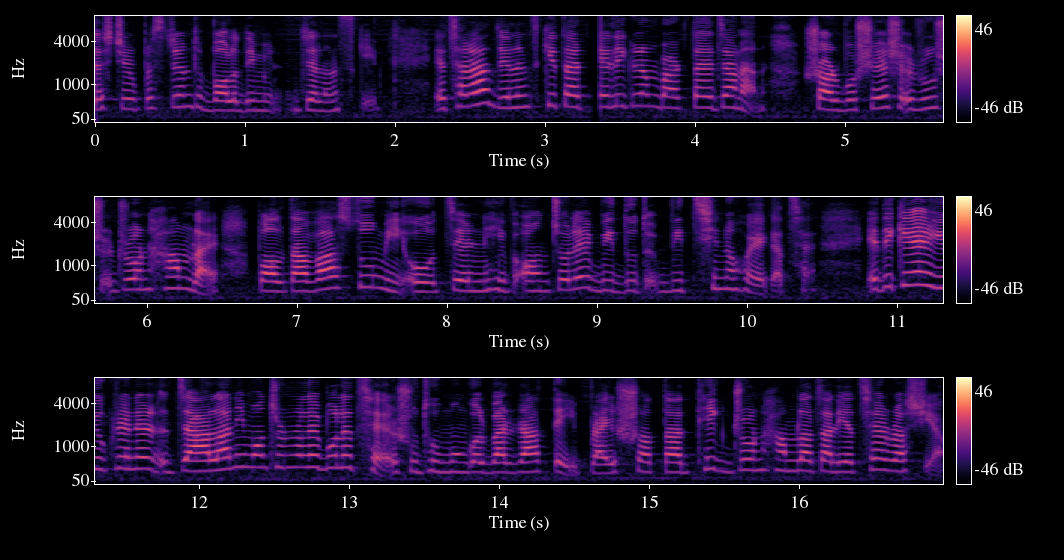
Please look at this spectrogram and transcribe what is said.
দেশটির প্রেসিডেন্ট ভলোদিমির জেলেন্সকি। এছাড়া জেলেন্সকি তার টেলিগ্রাম বার্তায় জানান, সর্বশেষ রুশ ড্রোন হামলায় পলতাভা, সুমি ও চেরনিহিভ অঞ্চলে বিদ্যুৎ বিচ্ছিন্ন হয়ে গেছে। এদিকে ইউক্রেনের জ্বালানি মন্ত্রণালয় বলেছে, শুধু মঙ্গলবার রাতেই প্রায় শতাধিক ড্রোন হামলা চালিয়েছে রাশিয়া।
